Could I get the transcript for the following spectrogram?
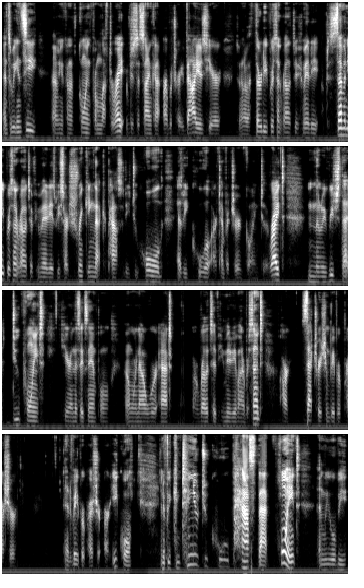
And so we can see um, you're kind of going from left to right. I've just assigned kind of arbitrary values here. So we have a 30% relative humidity up to 70% relative humidity as we start shrinking that capacity to hold as we cool our temperature going to the right. And then we reach that dew point here in this example um, where now we're at our relative humidity of 100%. Our saturation vapor pressure and vapor pressure are equal. And if we continue to cool past that point, and we will be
